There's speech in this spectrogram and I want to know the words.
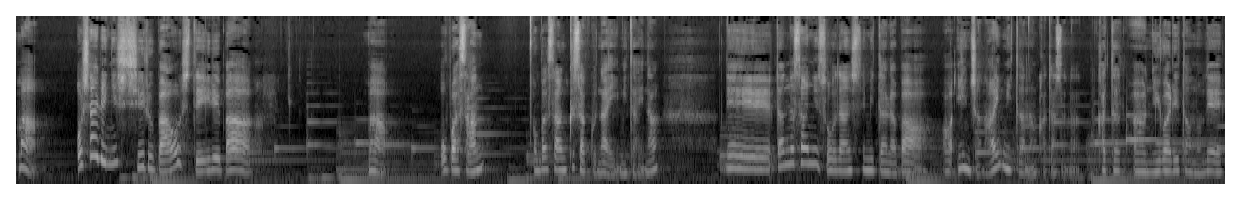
まあおしゃれにシルバーをしていればまあおばさんおばさん臭くないみたいなで旦那さんに相談してみたらば「あいいんじゃない?」みたいな形な方あ言われたので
